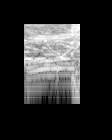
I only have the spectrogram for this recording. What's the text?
Sound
